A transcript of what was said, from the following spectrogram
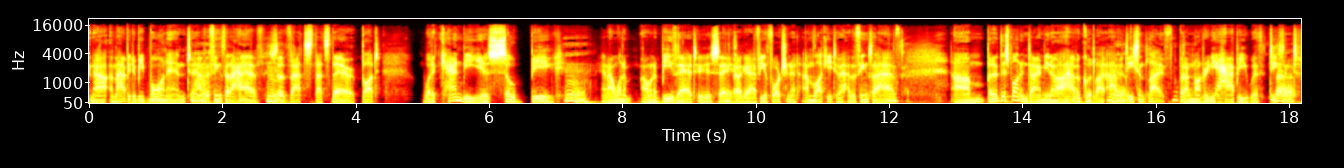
you know, I'm happy to be born and to have the things that I have. So that's that's there. But what it can be is so big, Mm. and I want to I want to be there to say, okay. I feel fortunate. I'm lucky to have the things I have. Um, but at this point in time, you know, I have a good life. I have a decent life, but I'm not really happy with decent. No,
